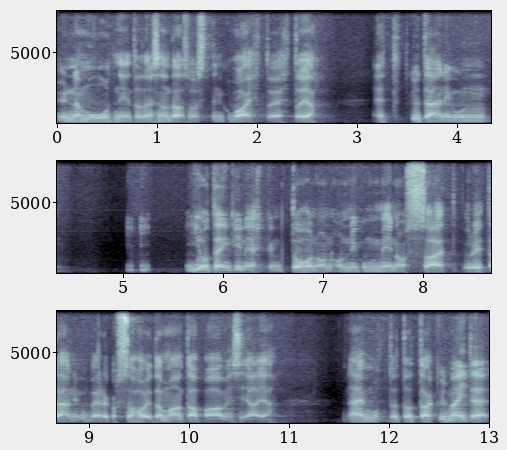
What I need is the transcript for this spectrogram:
ynnä muut, niin tota, se on taas sitten niinku vaihtoehtoja. Että kyllä tämä niinku, jotenkin ehkä tuohon on, on niin kuin menossa, että pyritään niin kuin verkossa hoitamaan tapaamisia ja näin, mutta tota, kyllä mä itse,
